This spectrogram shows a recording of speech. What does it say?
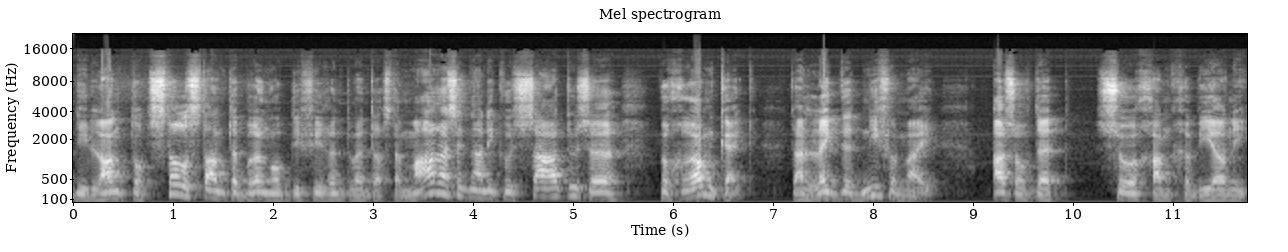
die land tot stilstand te bring op die 24ste. Maar as ek na die Kusatu se program kyk, dan lyk dit nie vir my asof dit so gaan gebeur nie.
